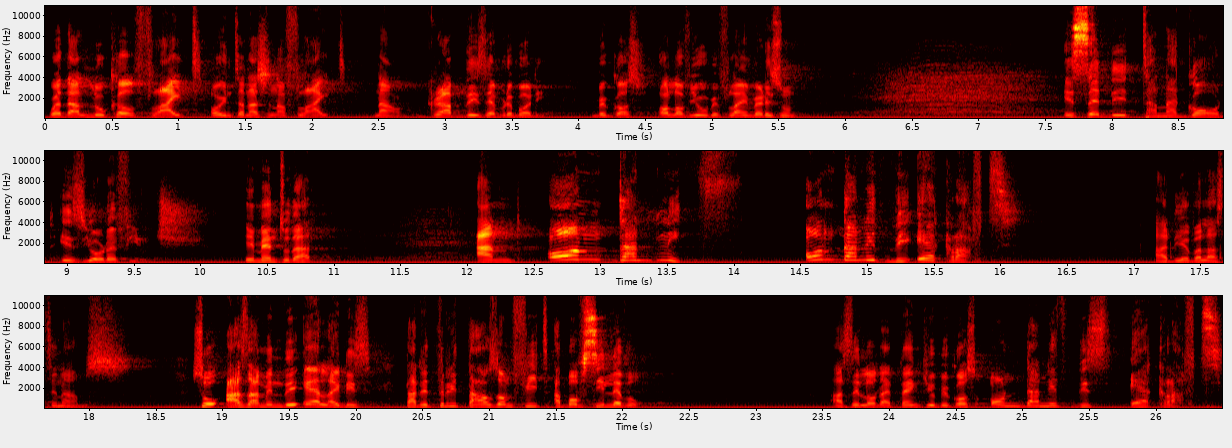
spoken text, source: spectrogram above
whether local flight or international flight. Now, grab this, everybody, because all of you will be flying very soon. He said, The eternal God is your refuge. Amen to that? And underneath, underneath the aircraft are the everlasting arms. So as I'm in the air like this, 33,000 feet above sea level, I say, Lord, I thank you because underneath this aircraft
